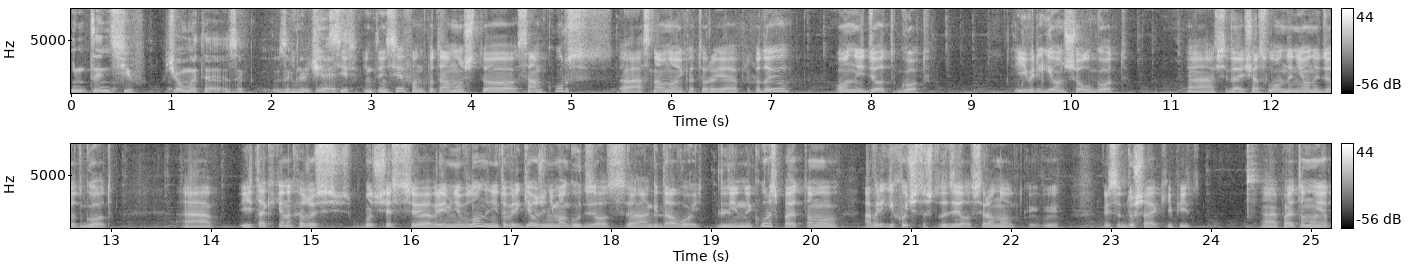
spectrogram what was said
интенсив. В чем это зак- заключается? Интенсив. Интенсив он потому, что сам курс а, основной, который я преподаю, он идет год. И в Риге он шел год. А, Всегда. И сейчас в Лондоне он идет год. А, И так как я нахожусь большую часть э, времени в Лондоне, то в Риге я уже не могу сделать а, годовой длинный курс, поэтому... А в Риге хочется что-то делать, все равно, как бы, говорится, душа кипит. Поэтому я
